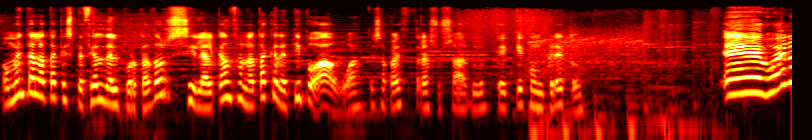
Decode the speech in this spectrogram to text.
Aumenta el ataque especial del portador si le alcanza un ataque de tipo agua. Desaparece tras usarlo. ¿Qué, qué concreto? Eh, bueno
